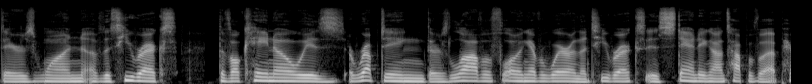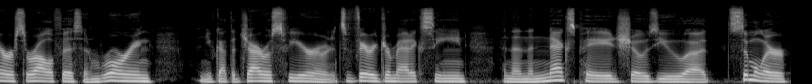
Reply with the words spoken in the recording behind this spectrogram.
there's one of the T Rex. The volcano is erupting, there's lava flowing everywhere, and the T Rex is standing on top of a Parasaurolophus and roaring. And you've got the gyrosphere, and it's a very dramatic scene. And then the next page shows you a similar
